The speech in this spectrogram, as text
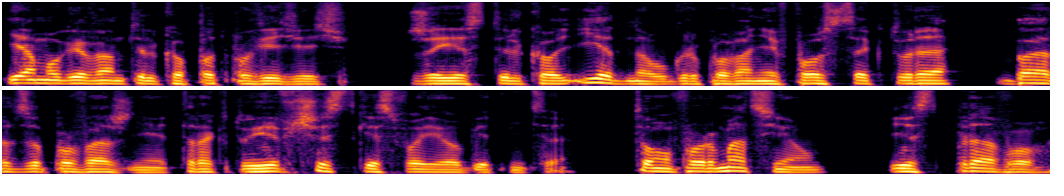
Ja mogę Wam tylko podpowiedzieć, że jest tylko jedno ugrupowanie w Polsce, które bardzo poważnie traktuje wszystkie swoje obietnice. Tą formacją jest Prawo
